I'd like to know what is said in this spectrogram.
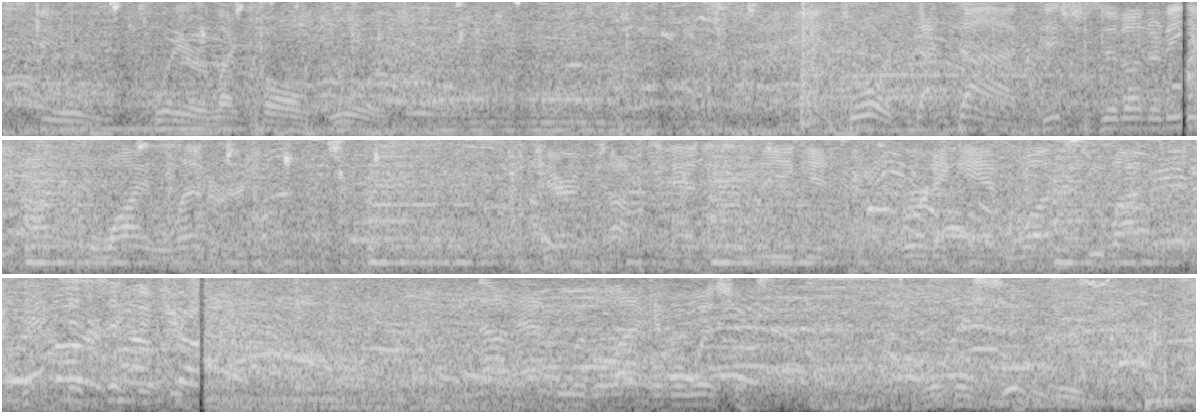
skilled player like Paul George. And George got time. Dishes it underneath on Kawhi Leonard. Jaren top 10 in the league in converting and one. Zubac, that's his signature. Not happy with the lack of a whistle. Well, they shouldn't be. With the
